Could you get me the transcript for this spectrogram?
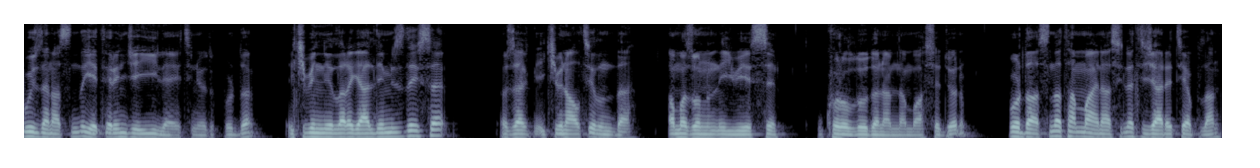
Bu yüzden aslında yeterince iyi ile yetiniyorduk burada. 2000'li yıllara geldiğimizde ise özellikle 2006 yılında Amazon'un EVS'i kurulduğu dönemden bahsediyorum. Burada aslında tam manasıyla ticareti yapılan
